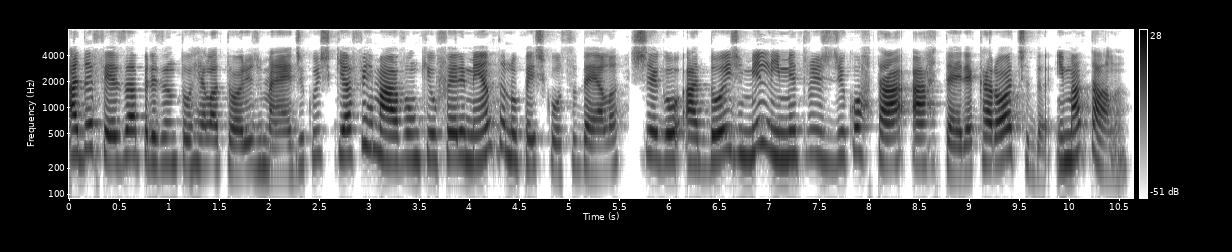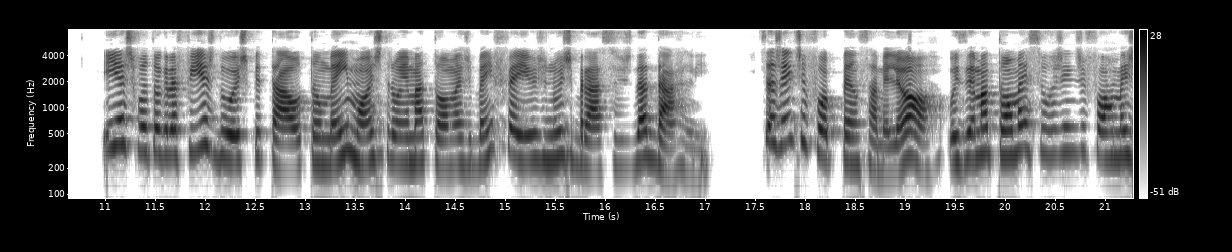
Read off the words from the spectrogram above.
a defesa apresentou relatórios médicos que afirmavam que o ferimento no pescoço dela chegou a 2 milímetros de cortar a artéria carótida e matá-la. E as fotografias do hospital também mostram hematomas bem feios nos braços da Darlie. Se a gente for pensar melhor, os hematomas surgem de formas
